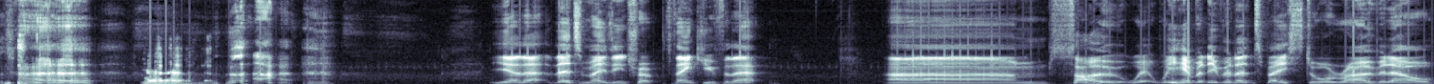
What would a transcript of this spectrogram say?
yeah, that that's amazing, Trip. Thank you for that. Um, so we, we have an evidence base to arrive at our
